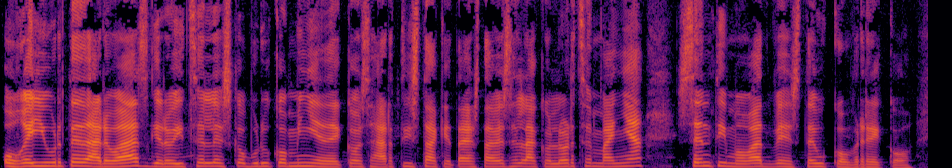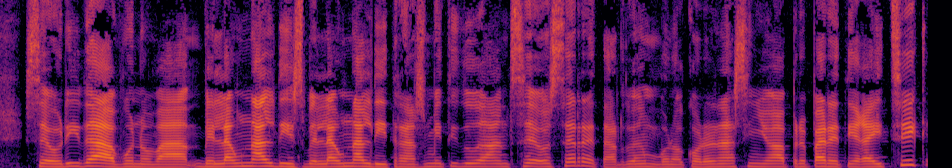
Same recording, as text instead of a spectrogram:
hogei urte daroaz, gero itzelesko buruko minedeko, za, artistak eta ez da bezalako lortzen, baina, sentimo bat besteu kobreko. Ze hori da, bueno, ba, belaunaldiz, belaunaldi transmitidu dan zeo zer, eta orduen, bueno, koronazioa prepareti gaitzik,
